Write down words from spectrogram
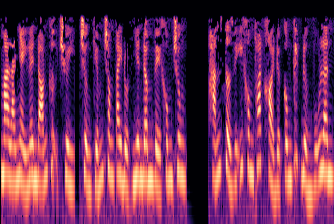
mà là nhảy lên đón cự trùy, trường kiếm trong tay đột nhiên đâm về không trung. Hắn sở dĩ không thoát khỏi được công kích đường Vũ Lân.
